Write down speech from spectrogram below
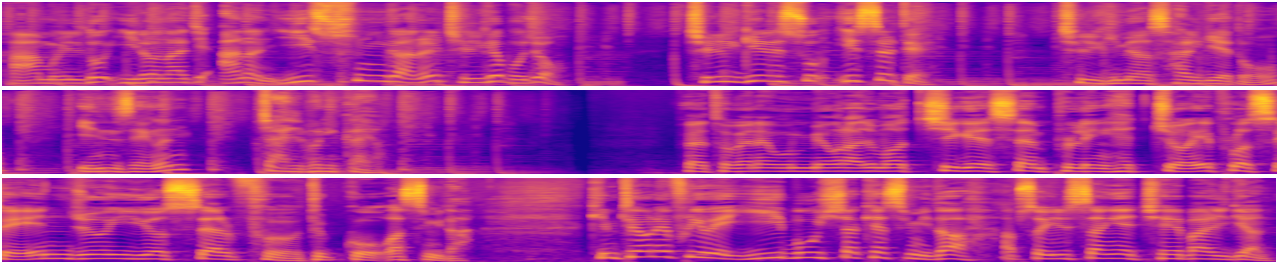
아무 일도 일어나지 않은 이 순간을 즐겨보죠. 즐길 수 있을 때 즐기며 살기에도 인생은 짧으니까요. 베토벤의 운명을 아주 멋지게 샘플링 했죠. A 플러스의 Enjoy Yourself 듣고 왔습니다. 김태원의 프리웨이 2부 시작했습니다. 앞서 일상의 재발견,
